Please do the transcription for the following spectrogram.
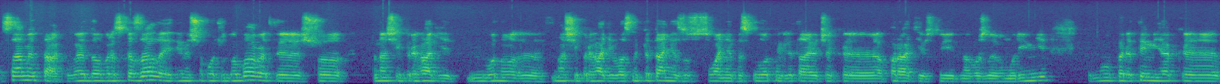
Саме так, ви добре сказали. Єдине, що хочу додати, що в нашій бригаді воно е, в нашій бригаді власне питання застосування безпілотних літаючих е, апаратів стоїть на важливому рівні. Тому перед тим як е,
